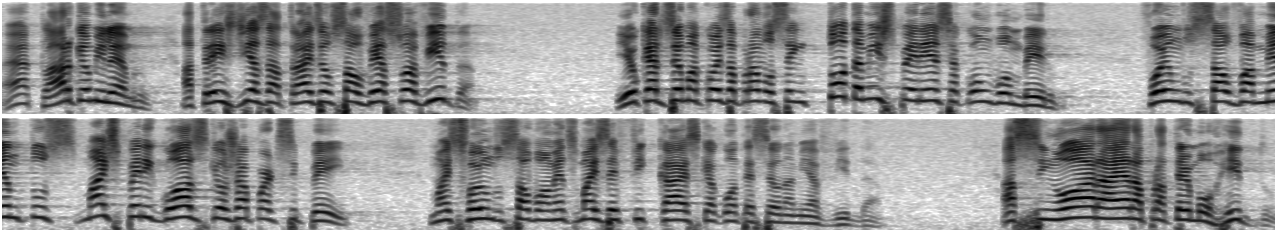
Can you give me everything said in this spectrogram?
é, claro que eu me lembro, há três dias atrás eu salvei a sua vida, e eu quero dizer uma coisa para você, em toda a minha experiência como bombeiro, foi um dos salvamentos mais perigosos que eu já participei mas foi um dos salvamentos mais eficazes que aconteceu na minha vida. A senhora era para ter morrido.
